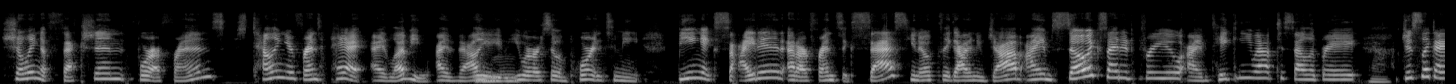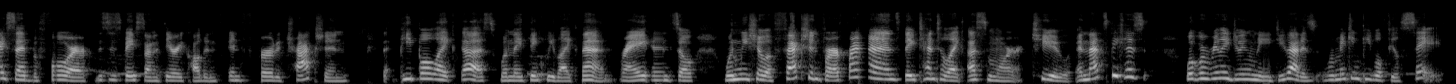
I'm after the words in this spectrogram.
showing affection for our friends, telling your friends, hey, I, I love you. I value mm-hmm. you. You are so important to me. Being excited at our friend's success, you know, if they got a new job, I am so excited for you. I'm taking you out to celebrate. Yeah. Just like I said before, this is based on a theory called in- inferred attraction people like us when they think we like them, right? And so when we show affection for our friends, they tend to like us more too. And that's because what we're really doing when we do that is we're making people feel safe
